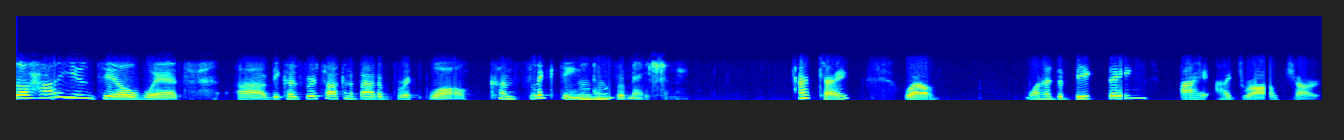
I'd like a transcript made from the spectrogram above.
So, how do you deal with, uh, because we're talking about a brick wall, conflicting mm-hmm. information? Okay. Well, one of the big things, I, I draw a chart.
